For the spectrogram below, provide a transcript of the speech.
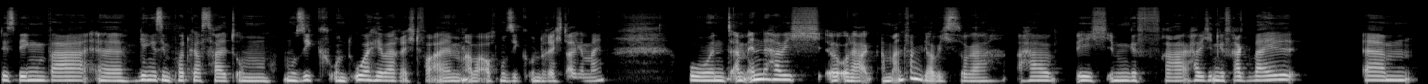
Deswegen war, äh, ging es im Podcast halt um Musik und Urheberrecht vor allem, Mhm. aber auch Musik und Recht allgemein. Und am Ende habe ich, äh, oder am Anfang glaube ich sogar, habe ich ihm ich ihn gefragt, weil ähm,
